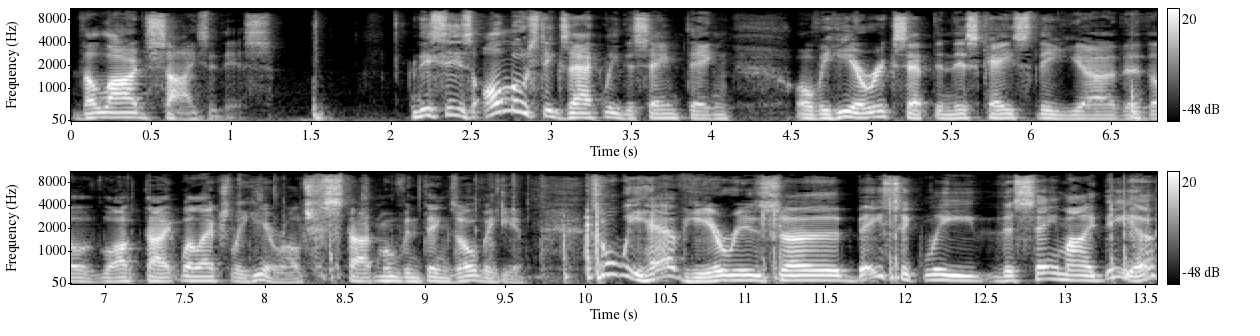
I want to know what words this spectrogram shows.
the large size of this. This is almost exactly the same thing over here, except in this case, the, uh, the, the Loctite, well, actually here, I'll just start moving things over here. So what we have here is uh, basically the same idea,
